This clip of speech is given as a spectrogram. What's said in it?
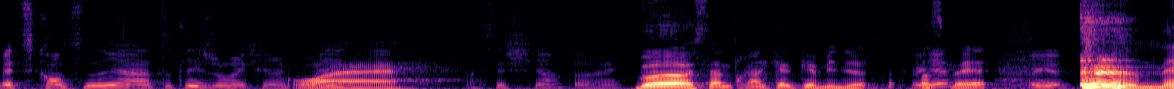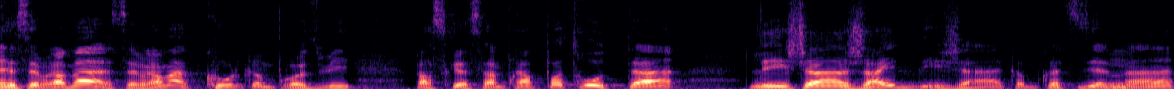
Mais tu continues à tous les jours écrire un courrier? Ouais. Ah, c'est chiant, pareil. Bah, ça me prend quelques minutes. C'est pas Ok. super. OK. Mais c'est vraiment, vraiment cool comme produit parce que ça me prend pas trop de temps. Les gens, j'aide des gens comme quotidiennement.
